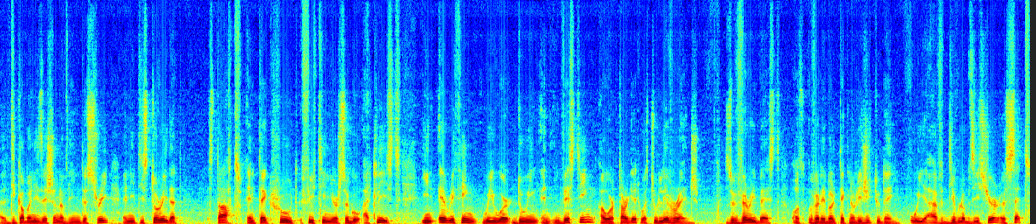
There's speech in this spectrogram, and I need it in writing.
uh, decarbonization of the industry, and it is a story that start and take root 15 years ago at least. In everything we were doing and investing, our target was to leverage the very best of available technology today. We have developed this year a set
